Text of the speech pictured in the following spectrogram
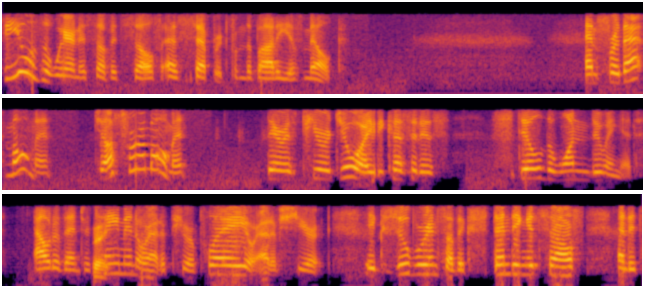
feels awareness of itself as separate from the body of milk. And for that moment, just for a moment, there is pure joy because it is still the one doing it, out of entertainment or out of pure play or out of sheer exuberance of extending itself and its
